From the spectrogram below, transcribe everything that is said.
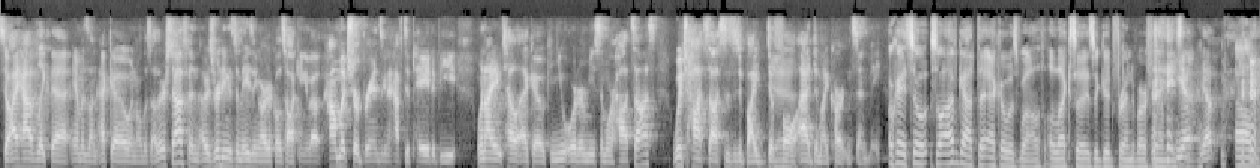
so I have like the Amazon Echo and all this other stuff. And I was reading this amazing article talking about how much your brands going to have to pay to be when I tell Echo, can you order me some more hot sauce? Which hot sauce is it by default yeah. add to my cart and send me? Okay, so so I've got the Echo as well. Alexa is a good friend of our family. yep, yep. um,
